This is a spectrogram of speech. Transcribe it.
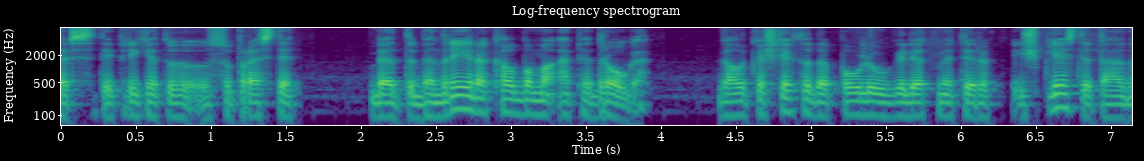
tarsi taip reikėtų suprasti. Bet bendrai yra kalbama apie draugą. Gal kažkiek tada, Pauliau, galėtumėte ir išplėsti tą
